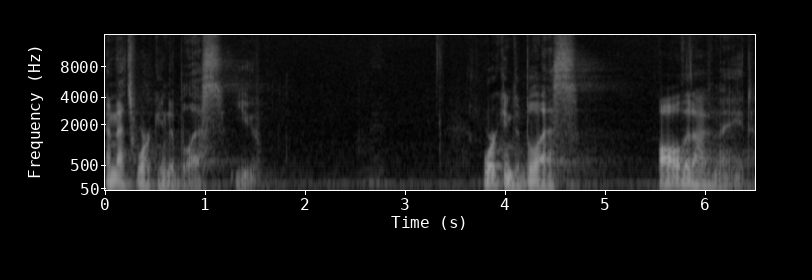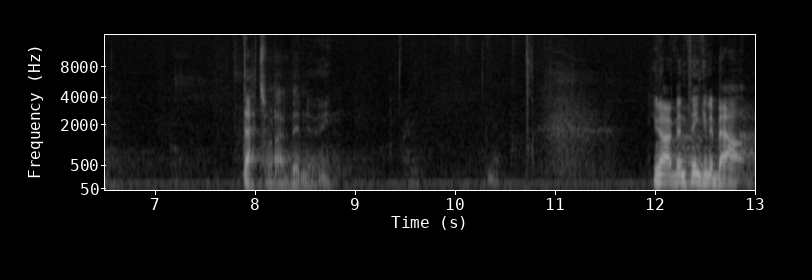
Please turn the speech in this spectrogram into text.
and that's working to bless you. Working to bless all that I've made. That's what I've been doing. You know, I've been thinking about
